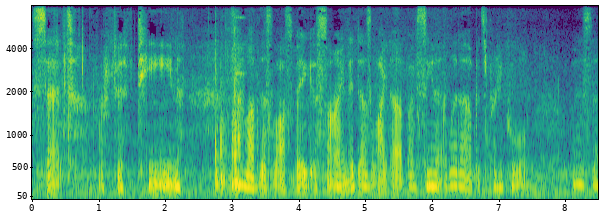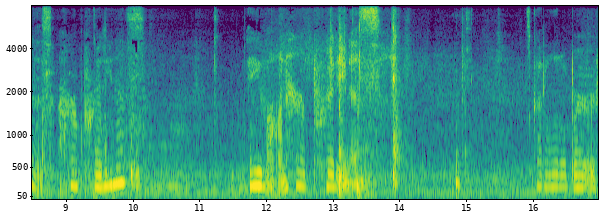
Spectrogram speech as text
set for 15 I love this Las Vegas sign. It does light up. I've seen it lit up. It's pretty cool. What is this? Her Prettiness? Avon, Her Prettiness. It's got a little bird.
